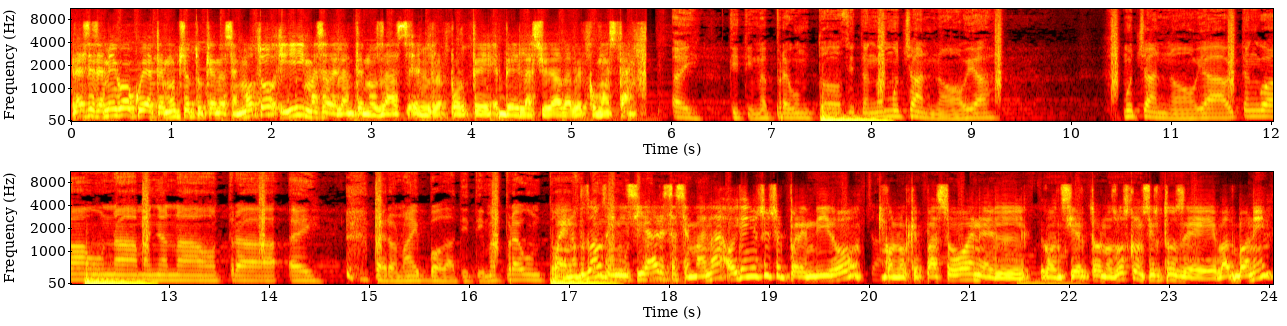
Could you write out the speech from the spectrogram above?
Gracias amigo, cuídate mucho tú que andas en moto y más adelante nos das el reporte de la ciudad a ver cómo está. Ey, Titi me preguntó si tengo muchas novias. Muchas novias, hoy tengo a una, mañana a otra, ey. Pero no hay boda, Titi me preguntó. Bueno, pues vamos a iniciar esta semana. Oigan, yo estoy sorprendido con lo que pasó en el concierto, en los dos conciertos de Bad Bunny.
